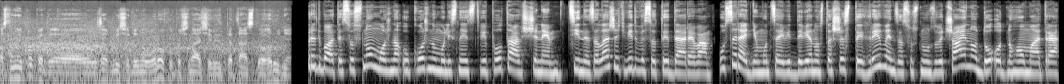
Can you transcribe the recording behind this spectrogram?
Основний попит е, вже ближче до нового року, починаючи від 15 грудня. Придбати сосну можна у кожному лісництві Полтавщини. Ціни залежать від висоти дерева. У середньому це від 96 гривень за сосну звичайну до 1 метра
